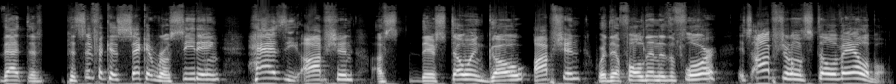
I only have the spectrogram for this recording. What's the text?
that the Pacifica's second row seating has the option of their stow and go option where they'll fold into the floor. It's optional and still available.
